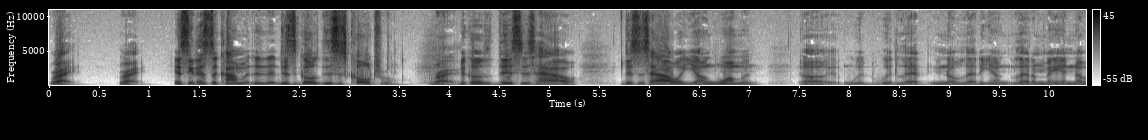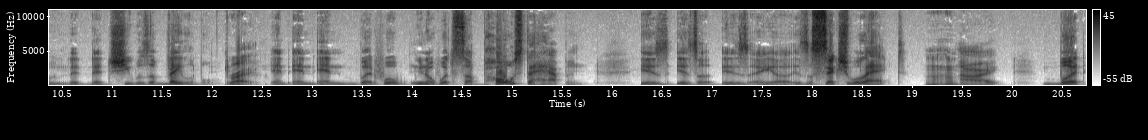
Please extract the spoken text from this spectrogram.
Right. Right. And see, this is a common. This goes. This is cultural Right. because this is how this is how a young woman uh, would would let you know let a young let a man know that that she was available. Right. And and and but what you know what's supposed to happen is is a is a uh, is a sexual act. hmm All right. But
